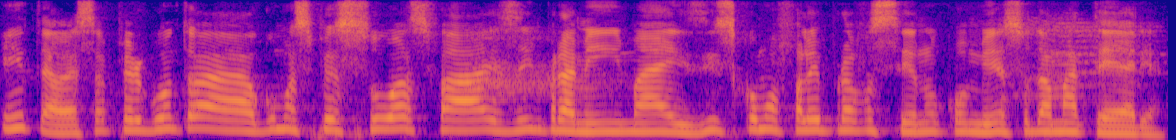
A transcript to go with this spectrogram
Então, essa pergunta algumas pessoas fazem para mim, mas isso como eu falei para você no começo da matéria.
